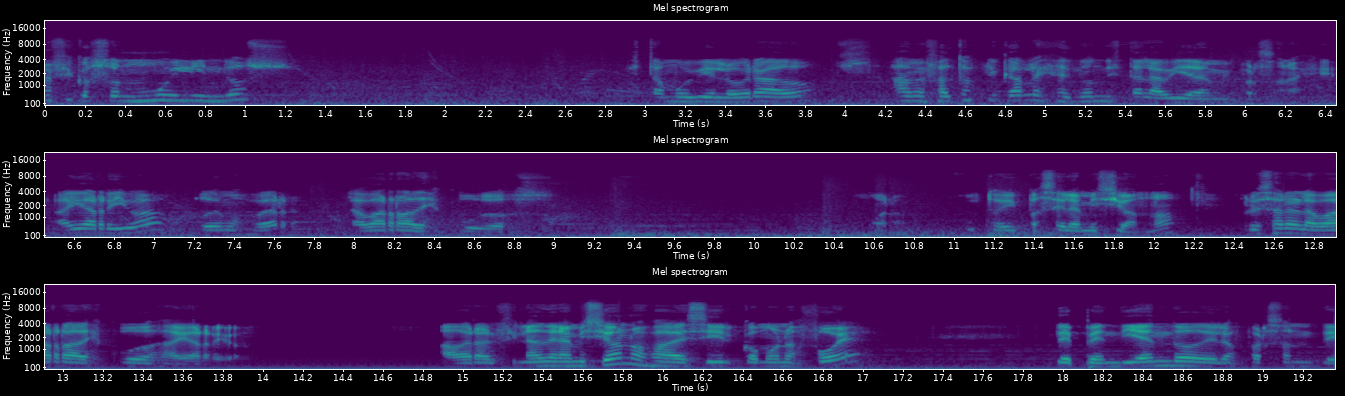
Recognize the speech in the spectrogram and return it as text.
Gráficos son muy lindos, está muy bien logrado. Ah, me faltó explicarles dónde está la vida de mi personaje. Ahí arriba podemos ver la barra de escudos. Bueno, justo ahí pasé la misión, ¿no? Pero esa era la barra de escudos ahí arriba. Ahora al final de la misión nos va a decir cómo nos fue, dependiendo de los de,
